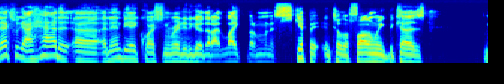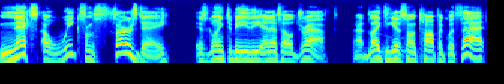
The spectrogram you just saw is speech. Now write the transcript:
next week I had a, uh, an NBA question ready to go that I liked, but I'm going to skip it until the following week because next a week from Thursday is going to be the NFL draft. I'd like to get us on topic with that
